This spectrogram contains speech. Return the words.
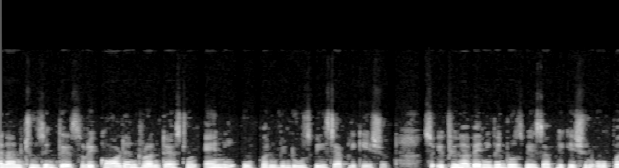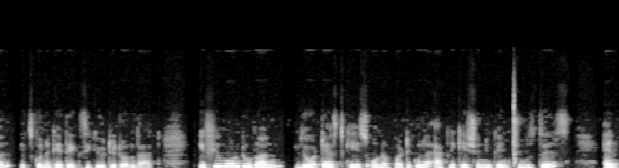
and I'm choosing this record and run test on any open Windows based application. So if you have any Windows based application open, it's going to get executed on that. If you want to run your test case on a particular application, you can choose this and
